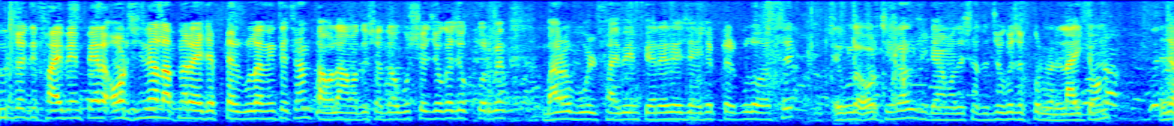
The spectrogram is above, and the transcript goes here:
দুটো যদি ফাইভ এম্পিয়ার অরিজিনাল আপনারা অ্যাডাপ্টারগুলো নিতে চান তাহলে আমাদের সাথে অবশ্যই যোগাযোগ করবেন। বারো ভোল্ট ফাইভ এম্পিয়ারের যে অ্যাডাপ্টারগুলো আছে এগুলো অরিজিনাল যেটা আমাদের সাথে যোগাযোগ করবেন। লাইট অন এই যে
